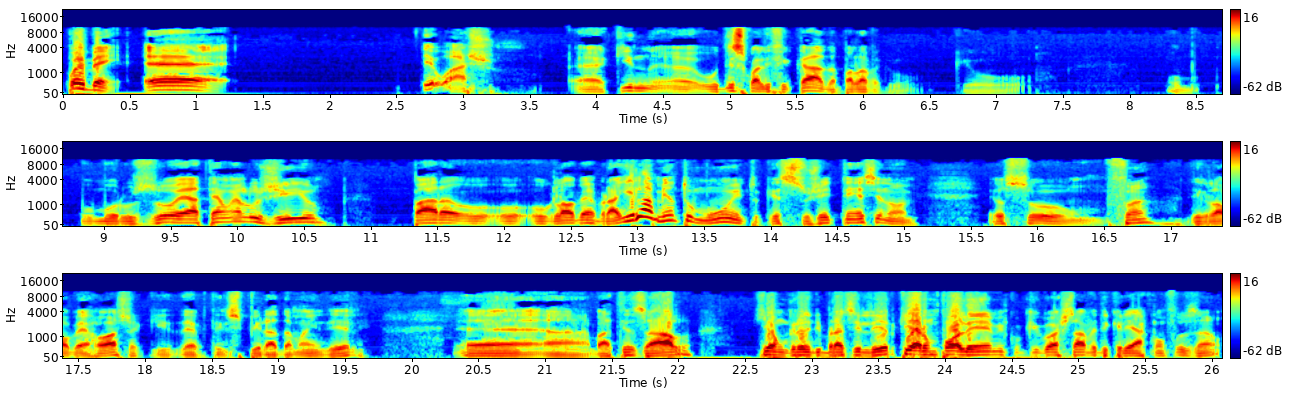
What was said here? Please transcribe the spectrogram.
Pois bem, é, eu acho é, que é, o desqualificado, a palavra que o que o, o, o Moro usou é até um elogio para o, o, o Glauber Braga. E lamento muito que esse sujeito tenha esse nome. Eu sou um fã de Glauber Rocha, que deve ter inspirado a mãe dele é, a batizá-lo, que é um grande brasileiro, que era um polêmico, que gostava de criar confusão,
